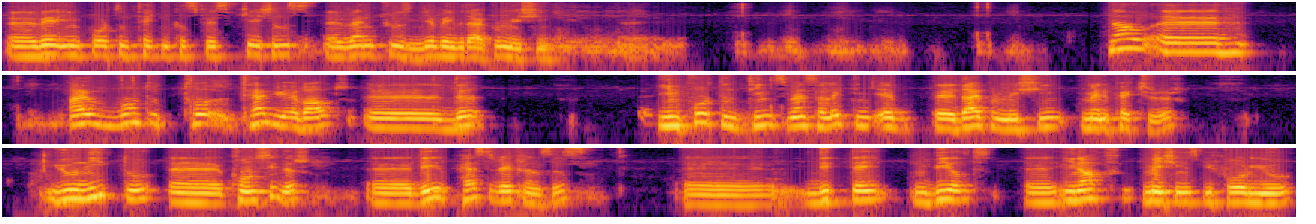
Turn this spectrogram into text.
uh, very important technical specifications uh, when choosing a baby diaper machine. Now, I want to tell you about the important things when selecting a, a diaper machine manufacturer. You need to consider their past references. Did they build enough machines before you?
